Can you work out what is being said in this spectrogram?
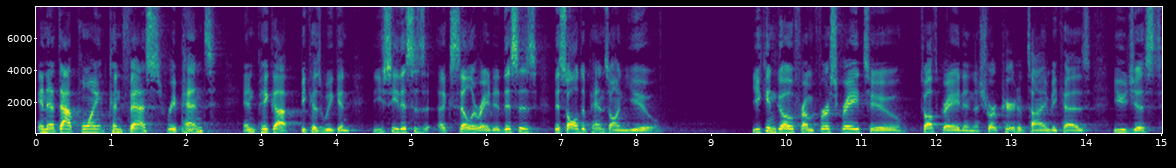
and at that point, confess, repent, and pick up because we can. You see, this is accelerated. This is this all depends on you. You can go from first grade to 12th grade in a short period of time because you just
